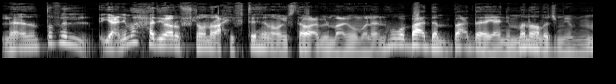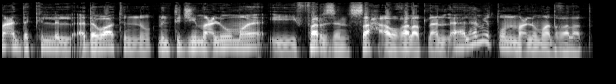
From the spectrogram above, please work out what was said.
لأن الطفل يعني ما حد يعرف شلون راح يفتهم أو يستوعب المعلومة لأن هو بعده بعده يعني ما ناضج ما عنده كل الأدوات إنه من تجي معلومة يفرزن صح أو غلط لأن الأهل هم يعطون معلومات غلط.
